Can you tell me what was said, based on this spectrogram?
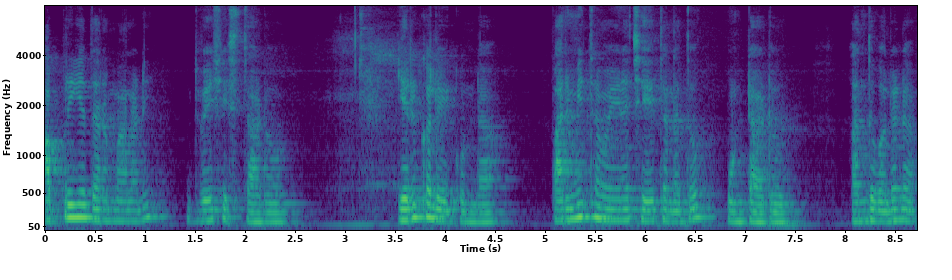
అప్రియ ధర్మాలని ద్వేషిస్తాడు. ఎరుక లేకుండా పరిమితమైన చేతనతో ఉంటాడు. అందువలన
